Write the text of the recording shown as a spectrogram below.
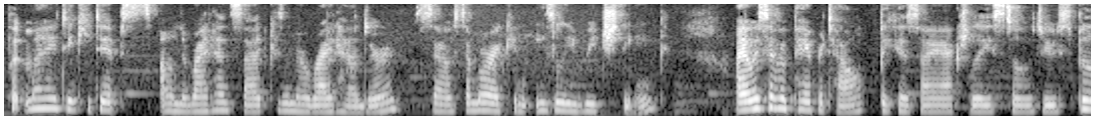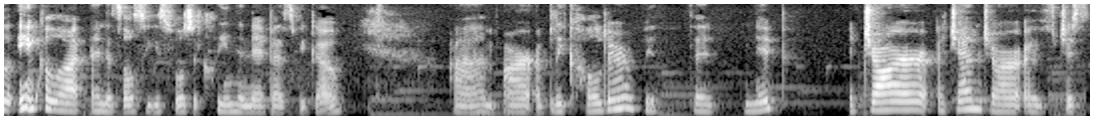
put my dinky dips on the right hand side because I'm a right hander, so somewhere I can easily reach the ink. I always have a paper towel because I actually still do spill ink a lot and it's also useful to clean the nib as we go. Um, our oblique holder with the nib, a jar, a jam jar of just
